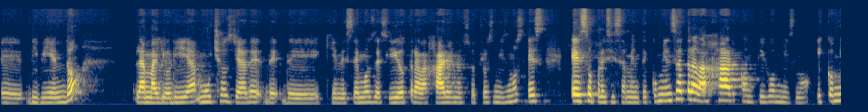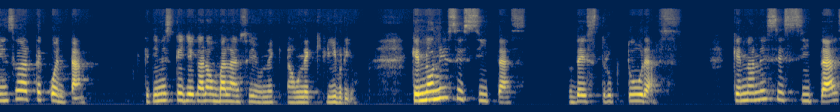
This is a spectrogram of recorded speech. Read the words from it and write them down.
eh, viviendo? La mayoría, muchos ya de quienes hemos decidido trabajar en nosotros mismos, es eso precisamente, comienza a trabajar contigo mismo y comienza a darte cuenta que tienes que llegar a un balance y a un equilibrio, que no necesitas de estructuras, que no necesitas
